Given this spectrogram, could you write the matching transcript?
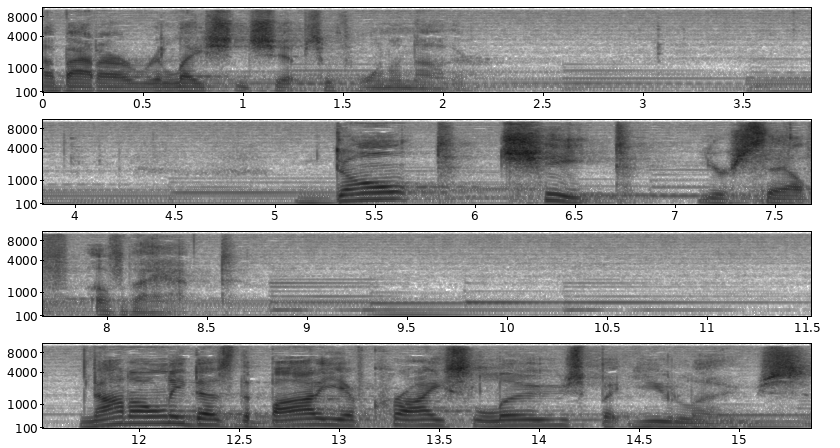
about our relationships with one another. Don't cheat yourself of that. Not only does the body of Christ lose, but you lose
